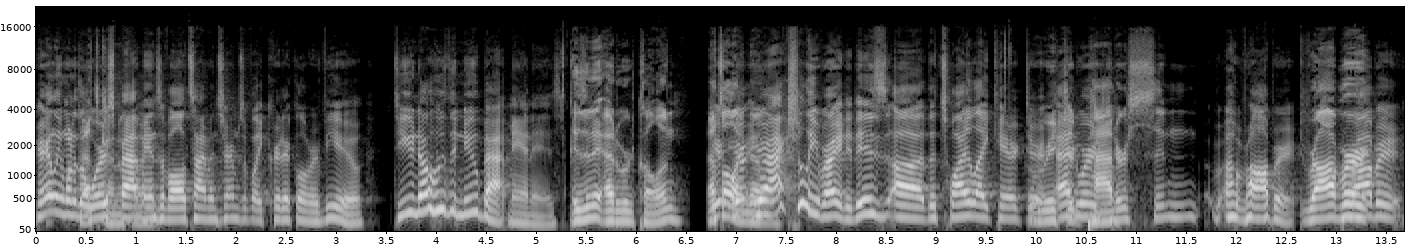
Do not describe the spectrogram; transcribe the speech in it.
apparently, one of the That's worst kinda funny. Batmans of all time in terms of like critical review. Do you know who the new Batman is? Isn't it Edward Cullen? That's you're, all you're, I know. You're actually right. It is uh, the Twilight character, Richard Edward Pattinson, uh, Robert. Robert. Robert,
